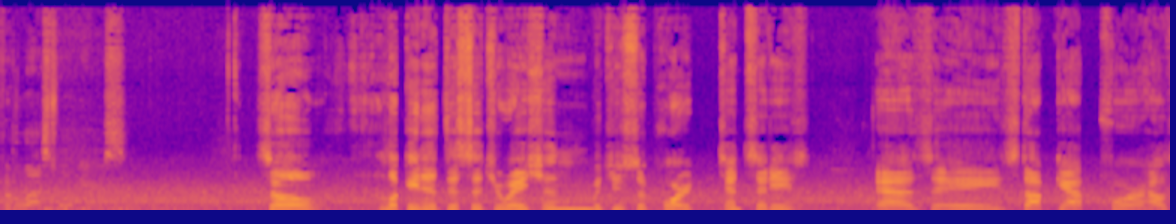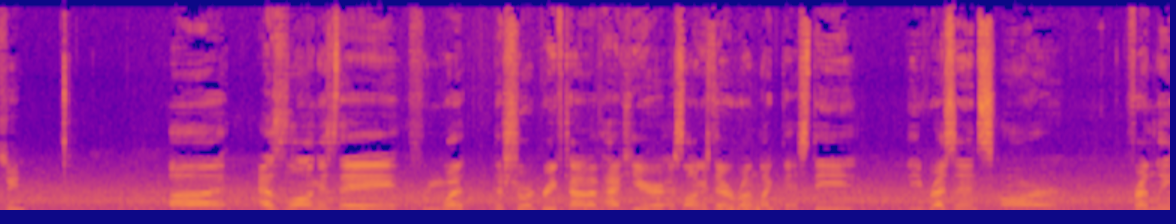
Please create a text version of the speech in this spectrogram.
for the last 12 years. So, looking at this situation, would you support tent cities as a stopgap for housing? Uh, as long as they, from what the short brief time I've had here, as long as they're run like this, the the residents are friendly.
